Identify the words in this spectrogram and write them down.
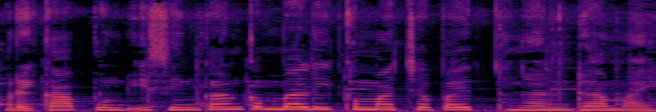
Mereka pun diizinkan kembali ke Majapahit dengan damai.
